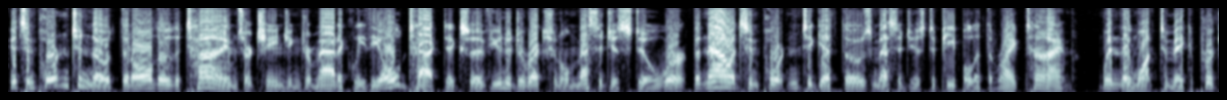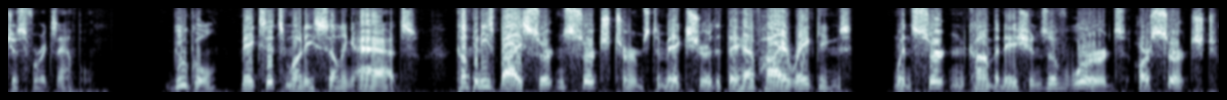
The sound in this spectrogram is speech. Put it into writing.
It's important to note that although the times are changing dramatically, the old tactics of unidirectional messages still work. But now it's important to get those messages to people at the right time, when they want to make a purchase, for example. Google makes its money selling ads. Companies buy certain search terms to make sure that they have high rankings when certain combinations of words are searched.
